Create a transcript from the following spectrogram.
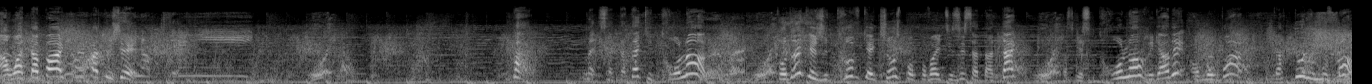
Ah, what the fuck? Je vais pas toucher. Bah, mais cette attaque est trop lente. Faudrait que je trouve quelque chose pour pouvoir utiliser cette attaque. Parce que c'est trop lent. Regardez, on me voit faire tous les mouvements.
